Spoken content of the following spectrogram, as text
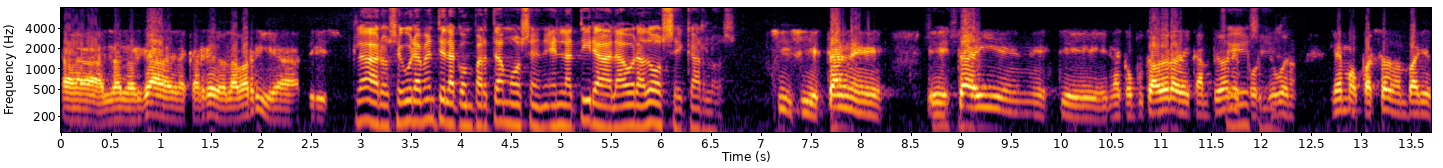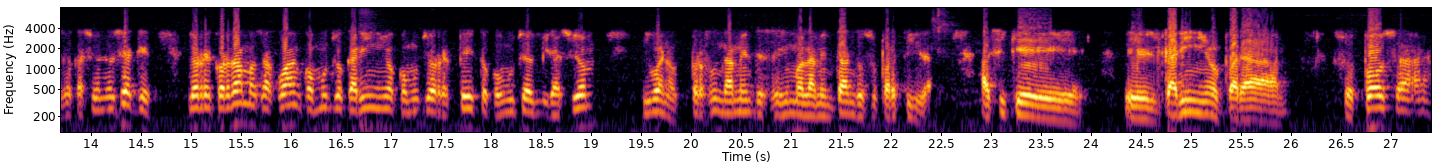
a la largada de la carrera de la barría, Andrés. Claro, seguramente la compartamos en, en la tira a la hora 12, Carlos. Sí, sí, están, eh, eh, está ahí en, este, en la computadora de campeones Sí, porque, sí. bueno, la hemos pasado en varias ocasiones. O sea que lo recordamos a Juan con mucho cariño, con mucho respeto, con mucha admiración y, bueno, profundamente seguimos lamentando su partida. Así que el cariño para su esposa,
